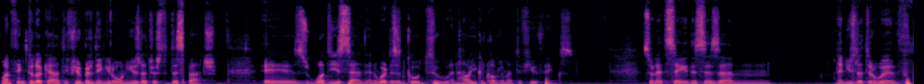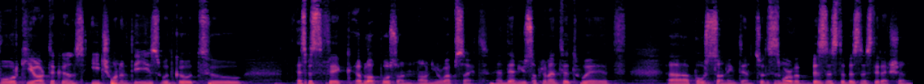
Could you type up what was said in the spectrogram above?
One thing to look at if you're building your own newsletters to dispatch is what do you send and where does it go to and how you can complement a few things. So let's say this is an, a newsletter with four key articles. Each one of these would go to a specific a blog post on, on your website. And then you supplement it with uh, posts on LinkedIn. So this is more of a business to business direction,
